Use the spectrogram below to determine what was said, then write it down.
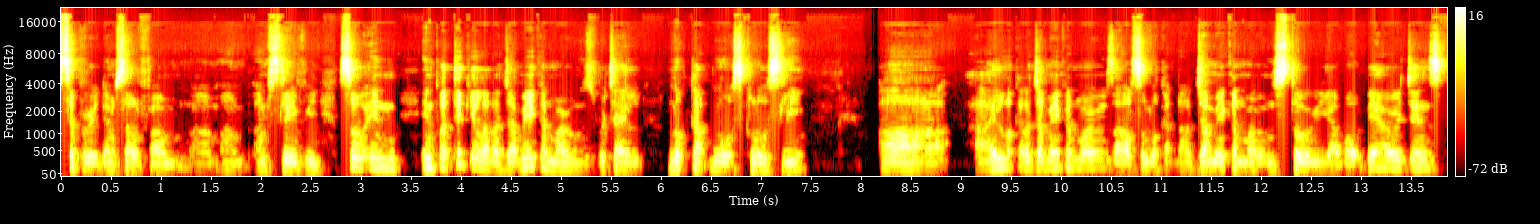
separate themselves from um, um, um, slavery. So, in in particular, the Jamaican Maroons, which I looked at most closely, uh, I look at the Jamaican Maroons. I also look at the Jamaican Maroon story about their origins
